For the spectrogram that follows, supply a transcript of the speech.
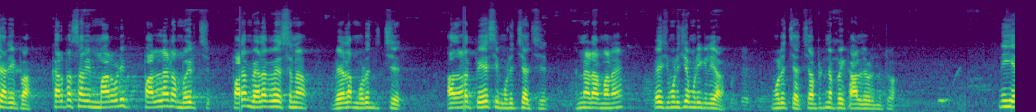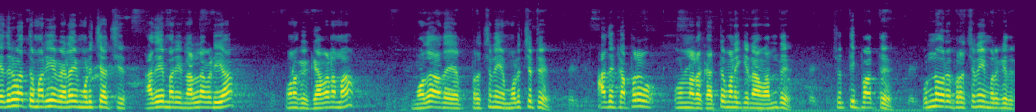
சரிப்பா. கருப்பசாமி மறுபடியும் பல்லட போயிடுச்சு படம் விலை பேசினோம் விலை முடிஞ்சிச்சு. அதனால் பேசி முடிச்சாச்சு. என்னடா மனே? பேசி முடிச்ச முடிக்கலையா? முடிச்சாச்சு. அப்படின்னு போய் காலில் விழுந்துட்டோம் நீ எதிர்பார்த்த மாதிரியே விலையை முடிச்சாச்சு. அதே மாதிரி நல்லபடியாக உனக்கு கவனமாக முத அதை பிரச்சனையை முடிச்சுட்டு அதுக்கப்புறம் உன்னோட கட்டுமணிக்கு நான் வந்து சுற்றி பார்த்து இன்னொரு பிரச்சனையும் இருக்குது.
